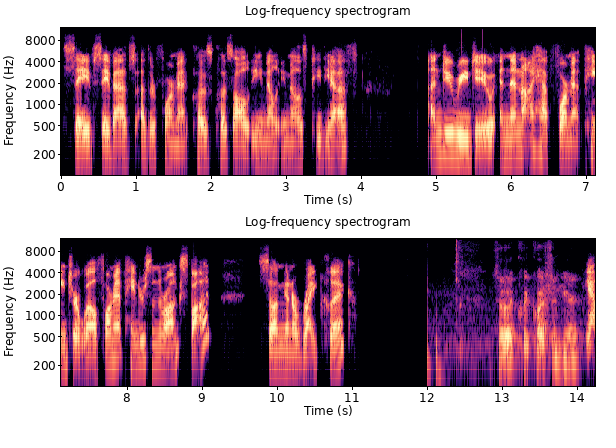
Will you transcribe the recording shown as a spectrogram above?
save, save as other format, close, close all, email, email PDF, undo, redo, and then I have format painter. Well, format painter's in the wrong spot. So I'm gonna right click, so a quick question here. Yeah.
